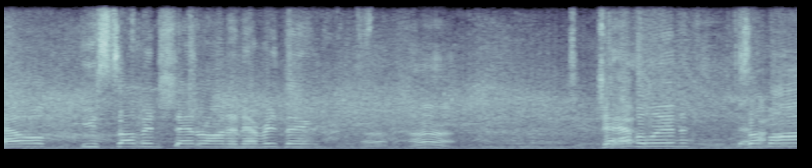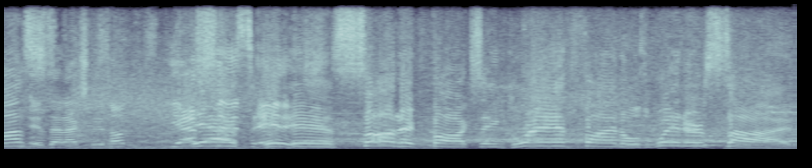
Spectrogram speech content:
health. He summoned Shenron and everything. Uh, Javelin, Zamas. Is that actually enough? Yes, Yes, it is. Sonic Fox in grand finals, winner's side.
